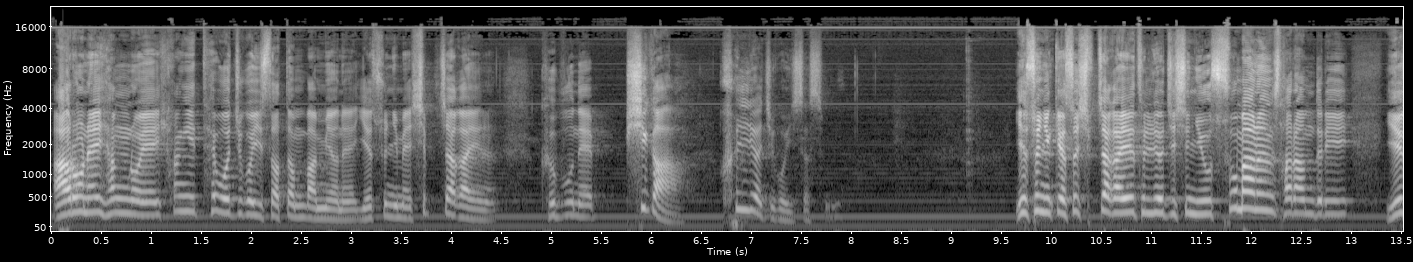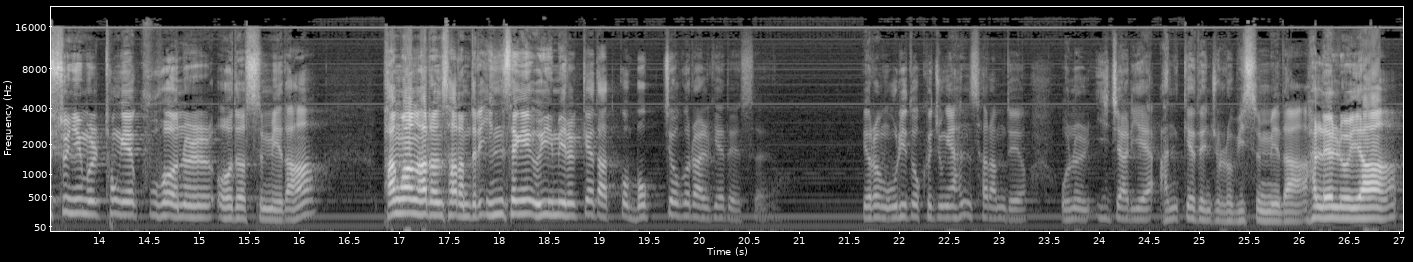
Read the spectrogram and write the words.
아론의 향로에 향이 태워지고 있었던 반면에 예수님의 십자가에는 그분의 피가 흘려지고 있었습니다. 예수님께서 십자가에 들려지신 이후 수많은 사람들이 예수님을 통해 구원을 얻었습니다. 방황하던 사람들이 인생의 의미를 깨닫고 목적을 알게 됐어요. 여러분, 우리도 그 중에 한 사람 되어 오늘 이 자리에 앉게 된 줄로 믿습니다. 할렐루야.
